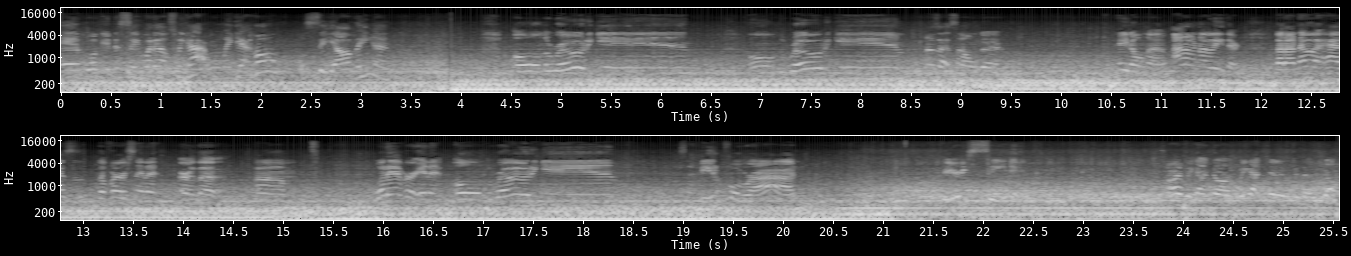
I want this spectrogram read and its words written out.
And we'll get to see what else we got when we get home. We'll see y'all then. On the road again, on the road again. How's that song go? He don't know. I don't know either. But I know it has the verse in it, or the um, whatever in it. On the road again. Beautiful ride. Very scenic. Sorry we got dark. We got tennis to do, y'all.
